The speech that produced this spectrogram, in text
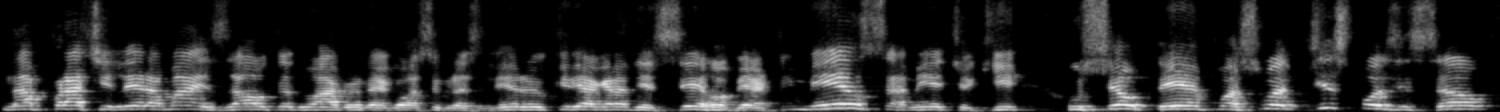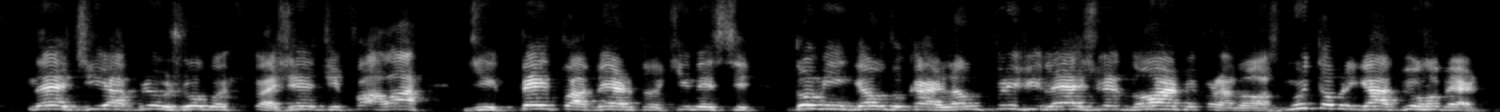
na prateleira mais alta do agronegócio brasileiro. Eu queria agradecer, Roberto, imensamente aqui o seu tempo, a sua disposição né, de abrir o jogo aqui com a gente, de falar de peito aberto aqui nesse Domingão do Carlão, um privilégio enorme para nós. Muito obrigado, viu, Roberto?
